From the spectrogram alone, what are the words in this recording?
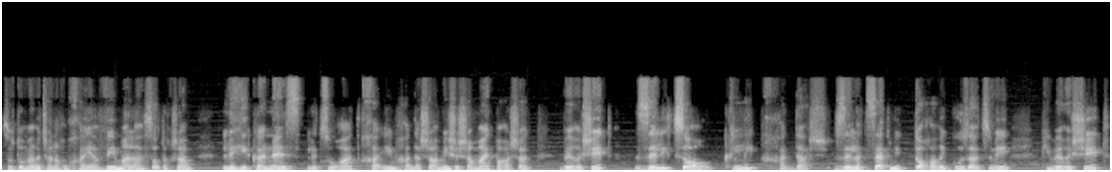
זאת אומרת שאנחנו חייבים מה לעשות עכשיו? להיכנס לצורת חיים חדשה. מי ששמע את פרשת בראשית, זה ליצור כלי חדש. זה לצאת מתוך הריכוז העצמי, כי בראשית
